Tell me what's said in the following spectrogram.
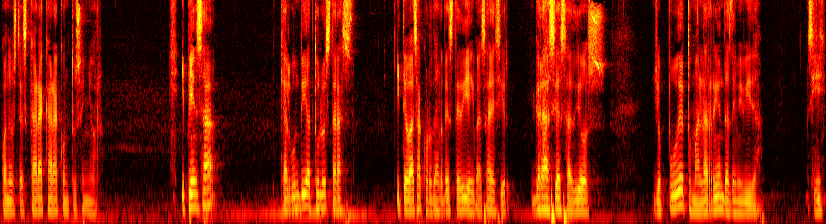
cuando estés cara a cara con tu Señor. Y piensa que algún día tú lo estarás y te vas a acordar de este día y vas a decir, Gracias a Dios, yo pude tomar las riendas de mi vida. Sí,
